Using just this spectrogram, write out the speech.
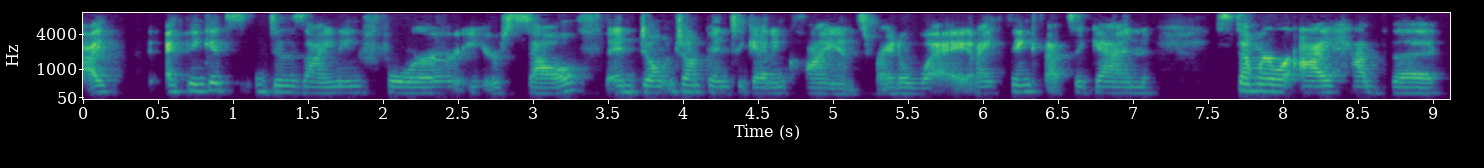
i I think it's designing for yourself and don't jump into getting clients right away. And I think that's again somewhere where I had the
